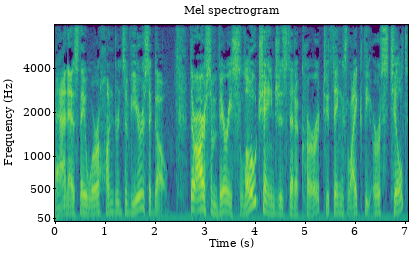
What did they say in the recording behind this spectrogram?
and as they were hundreds of years ago. There are some very slow changes that occur to things like the Earth's tilt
